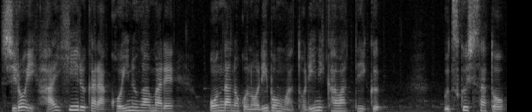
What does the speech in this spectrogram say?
白いハイヒールから子犬が生まれ女の子のリボンは鳥に変わっていく。美しさと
